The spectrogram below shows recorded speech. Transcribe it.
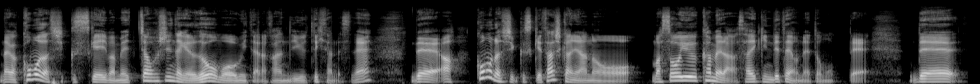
なんかコモダ 6K 今めっちゃ欲しいんだけどどう思うみたいな感じで言ってきたんですね。で、あ、コモダ 6K 確かにあの、まあ、そういうカメラ最近出たよねと思って。で、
